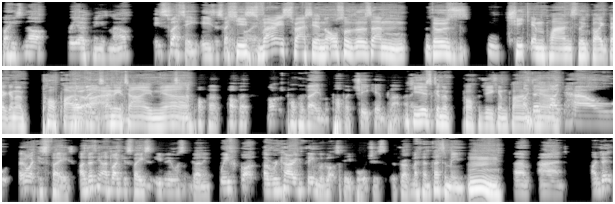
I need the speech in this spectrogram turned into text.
but he's not reopening his mouth. He's sweaty. He's a sweaty He's boy. very sweaty, and also those um those cheek implants look like they're gonna pop out at any time. Yeah, pop a pop a not just pop a vein, but pop a cheek implant. He is gonna pop a cheek implant. I don't yeah. like how I don't like his face. I don't think I'd like his face even if he wasn't gunning. We've got a recurring theme with lots of people, which is the drug methamphetamine. Mm, Um, and I don't.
